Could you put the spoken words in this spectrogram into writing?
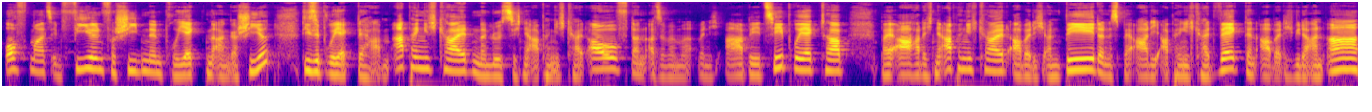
oftmals in vielen verschiedenen Projekten engagiert. Diese Projekte haben Abhängigkeiten, dann löst sich eine Abhängigkeit auf, dann, also wenn man, wenn ich A, B, C Projekt habe, bei A hatte ich eine Abhängigkeit, arbeite ich an B, dann ist bei A die Abhängigkeit weg, dann arbeite ich wieder an A.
